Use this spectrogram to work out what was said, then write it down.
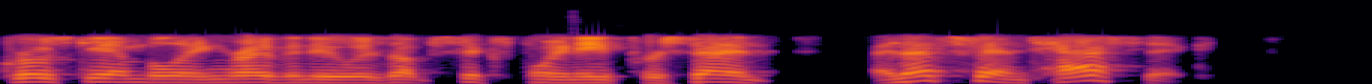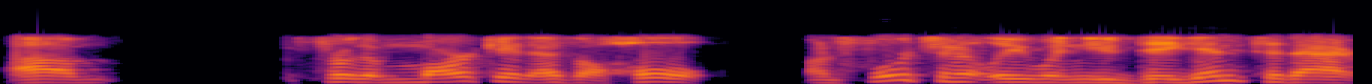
gross gambling revenue is up 6.8%, and that's fantastic. Um, for the market as a whole. Unfortunately, when you dig into that,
